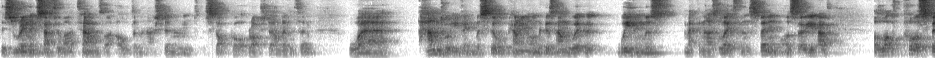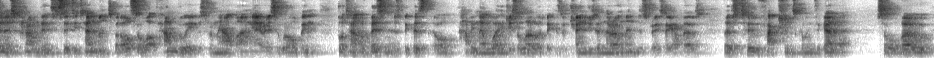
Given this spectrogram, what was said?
this ring of satellite towns like Oldham and Ashton and Stockport, Rochdale, Middleton, where hand weaving was still carrying on because hand weaving was mechanised later than spinning was. So you had a lot of poor spinners crammed into city tenements, but also a lot of hand weavers from the outlying areas who were all being put out of business because, or having their wages lowered because of changes in their own industry. So you have those those two factions coming together. So although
